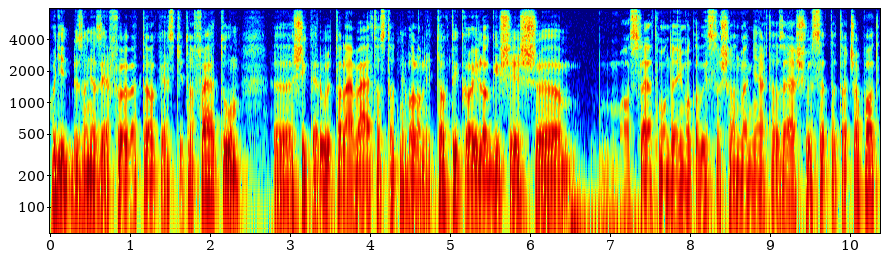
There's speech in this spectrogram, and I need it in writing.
hogy itt bizony azért fölvette a kesztyűt a Fátum, sikerült talán változtatni valamit taktikailag is, és azt lehet mondani, hogy magabiztosan megnyerte az első szettet a csapat.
